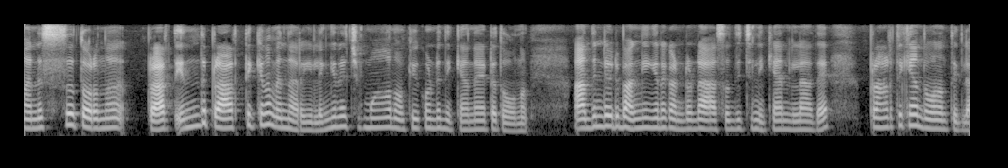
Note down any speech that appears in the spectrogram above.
മനസ്സ് തുറന്ന് പ്രാർത്ഥി എന്ത് പ്രാർത്ഥിക്കണം എന്നറിയില്ല. ഇങ്ങനെ ചുമ്മാ നോക്കിക്കൊണ്ട് നിൽക്കാനായിട്ട് തോന്നും. അതിന്റെ ഒരു ഭംഗി ഇങ്ങനെ കണ്ടുകൊണ്ട് ആസ്വദിച്ച് നിൽക്കാനല്ലാതെ പ്രാർത്ഥിക്കാൻ തോന്നത്തില്ല.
